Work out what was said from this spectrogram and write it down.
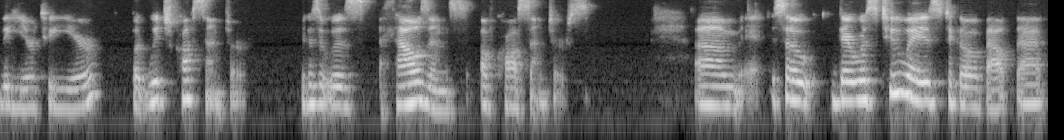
the year to year, but which cost center? Because it was thousands of cost centers. Um, so there was two ways to go about that,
